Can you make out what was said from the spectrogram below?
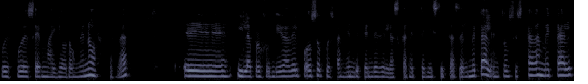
pues puede ser mayor o menor, ¿verdad? Eh, y la profundidad del pozo pues también depende de las características del metal. Entonces cada metal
